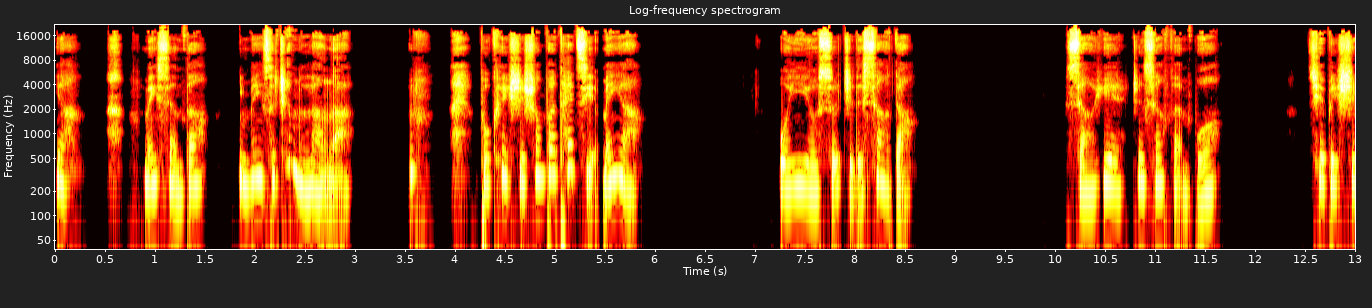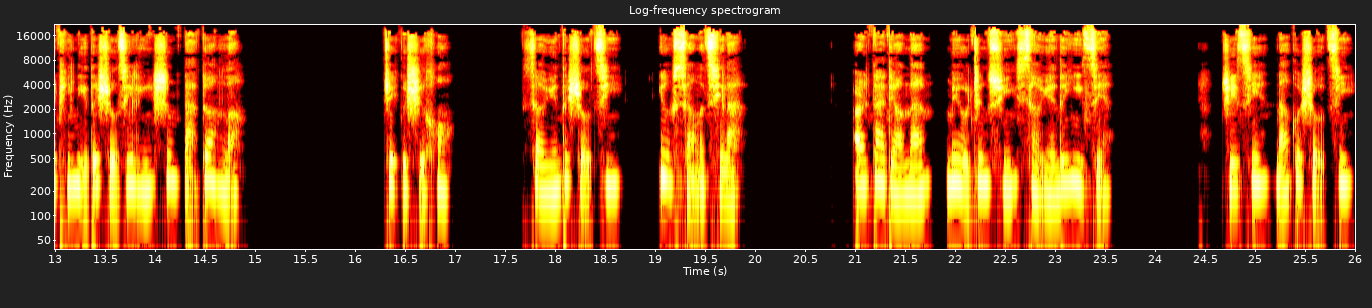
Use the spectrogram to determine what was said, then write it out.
呀，没想到你妹子这么浪啊！不愧是双胞胎姐妹呀！我意有所指的笑道。小月正想反驳，却被视频里的手机铃声打断了。这个时候，小圆的手机又响了起来，而大屌男没有征询小圆的意见，直接拿过手机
